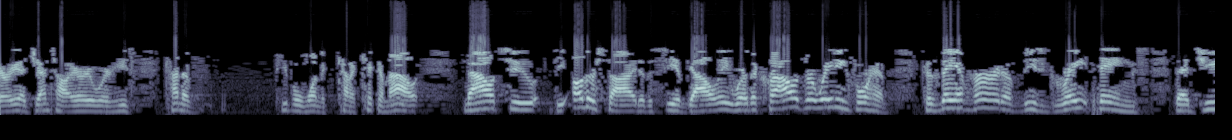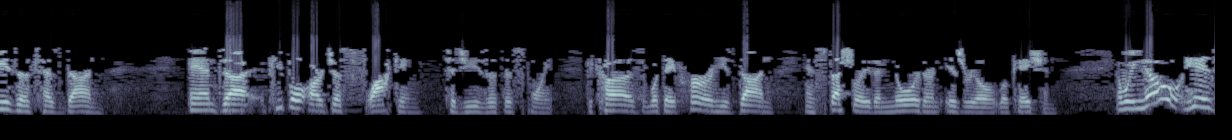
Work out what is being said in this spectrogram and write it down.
area, a Gentile area where he's kind of, people want to kind of kick him out, now to the other side of the Sea of Galilee where the crowds are waiting for him because they have heard of these great things that Jesus has done. And uh, people are just flocking to Jesus at this point because of what they've heard he's done, and especially the northern Israel location. And we know his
